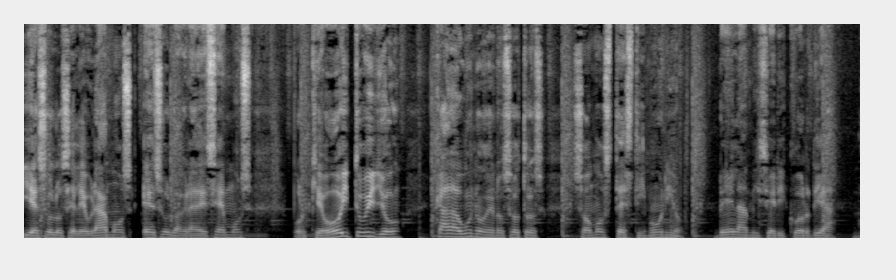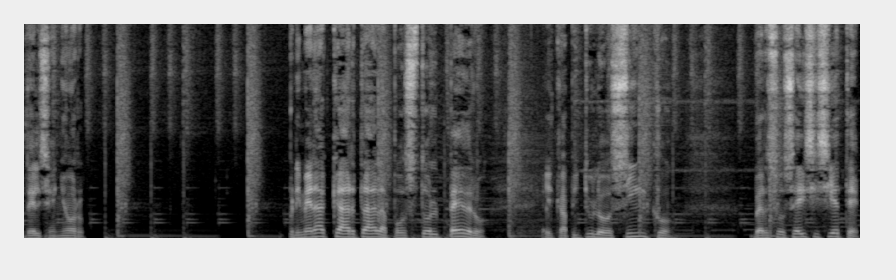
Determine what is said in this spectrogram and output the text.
Y eso lo celebramos, eso lo agradecemos, porque hoy tú y yo cada uno de nosotros somos testimonio de la misericordia del Señor. Primera carta al apóstol Pedro, el capítulo 5, versos 6 y 7.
